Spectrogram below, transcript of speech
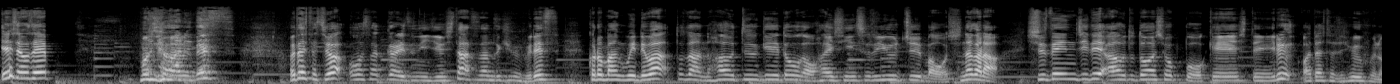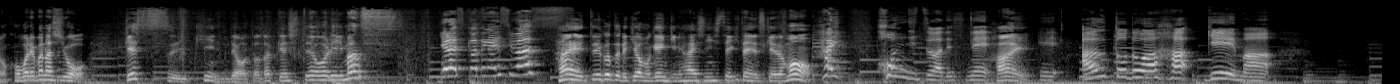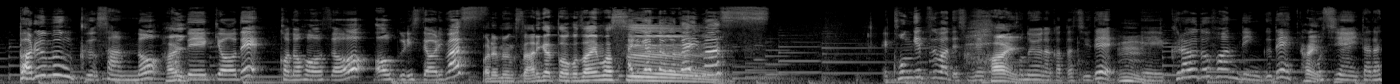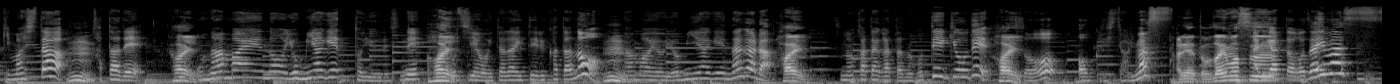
いらっしゃいませ。もじまるです。私たちは大阪から伊豆に移住した登山好き夫婦です。この番組では登山のハウトゥーゲー動画を配信する YouTuber をしながら修善寺でアウトドアショップを経営している私たち夫婦のこぼれ話を月水金でお届けしております。よろしくお願いします。はいということで今日も元気に配信していきたいんですけれども。はい。本日はですね、はい。えーアウトドア派ゲーマーバルムンクさんのごはい。提供でこの放送をお送りしております、バルムンクさんありがとうございます。ありがとうございます。え今月はですね、はい。このような形で、うん。えークラウドファンディングではい。ご支援いただきましたうん。方で、はい。お名前の読み上げというですね、はい。ご支援をいただいている方のうん。名前を読み上げながら、はい。その方々のご提供で放はい。送をお送りしております、ありがとうございます。ありがとうございます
